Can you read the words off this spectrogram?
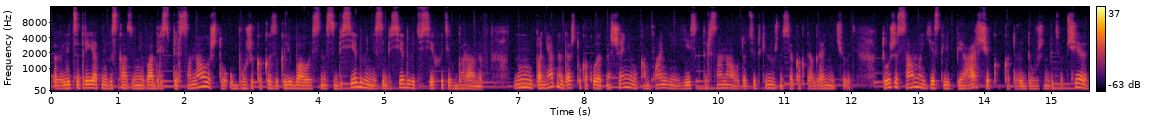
Э, лицеприятные высказывания в адрес персонала, что, о боже, как я заколебалась на собеседовании собеседовать всех этих баранов. Ну, понятно, да, что какое отношение у компании есть к персоналу. Тут все-таки нужно себя как-то ограничивать. То же самое, если пиарщик, который должен быть вообще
